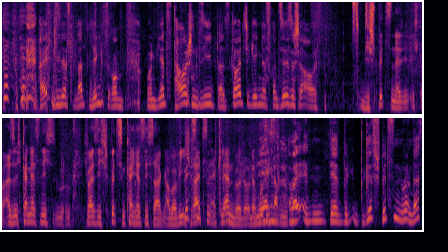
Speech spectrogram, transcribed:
Halten Sie das Blatt links rum und jetzt tauschen Sie das Deutsche gegen das Französische aus. Die Spitzen, ne, ich, also ich kann jetzt nicht, ich weiß nicht, Spitzen kann ich jetzt nicht sagen, aber wie ich Spitzen? Reizen erklären würde, oder muss Ja, ich genau. Aber äh, der Be Begriff Spitzen, nur um das,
